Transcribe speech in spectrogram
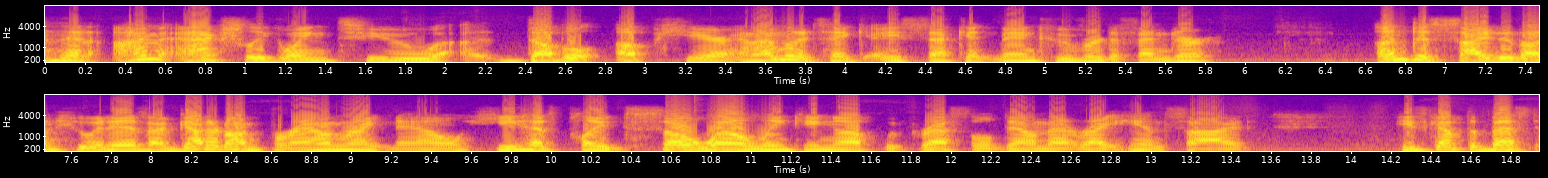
And then I'm actually going to uh, double up here, and I'm going to take a second Vancouver defender. Undecided on who it is. I've got it on Brown right now. He has played so well linking up with Gressel down that right hand side. He's got the best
